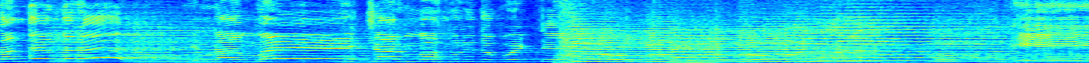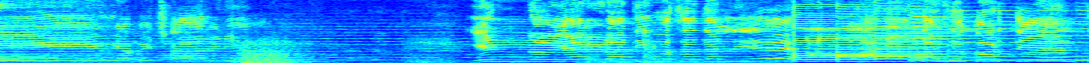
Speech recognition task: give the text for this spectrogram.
ತಂದೆ ಅಂದರೆ ಇನ್ನ ಮೈ ಚರ್ಮ ಸುರಿದು ಬಿಟ್ಟೆ. ಏ ವ್ಯಭಿಚಾರಿಣಿ, ಇನ್ನು ಎರಡ ದಿವಸದಲ್ಲಿ ತಂದು ಕೊಡ್ತೆ ಅಂತ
